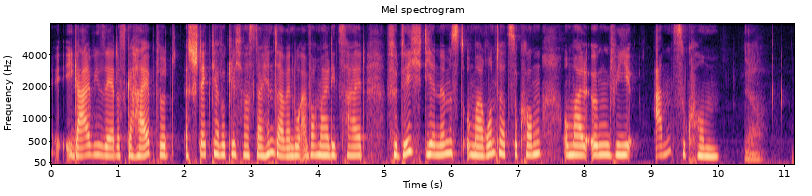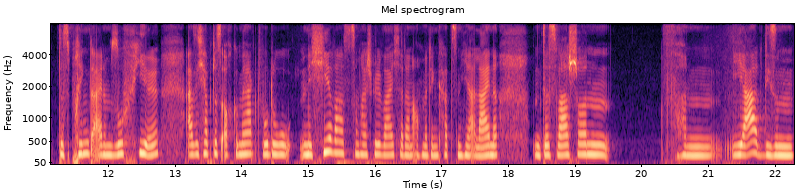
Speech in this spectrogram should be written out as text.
egal wie sehr das gehypt wird, es steckt ja wirklich was dahinter. Wenn du einfach mal die Zeit für dich dir nimmst, um mal runterzukommen, um mal irgendwie anzukommen. Ja. Das bringt einem so viel. Also ich habe das auch gemerkt, wo du nicht hier warst, zum Beispiel war ich ja dann auch mit den Katzen hier alleine. Und das war schon von ja diesem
